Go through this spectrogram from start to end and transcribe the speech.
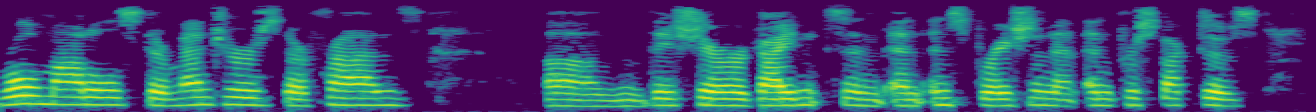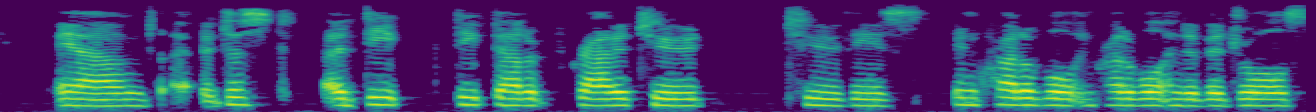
role models, they're mentors, they're friends. Um, they share guidance and, and inspiration and, and, perspectives and just a deep, deep debt of gratitude to these incredible, incredible individuals.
